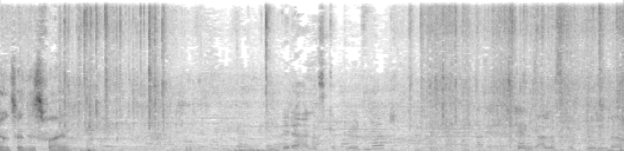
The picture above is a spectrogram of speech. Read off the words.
mich nicht satisfied. Entweder alles geplündert. Ich denke, alles geplündert.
